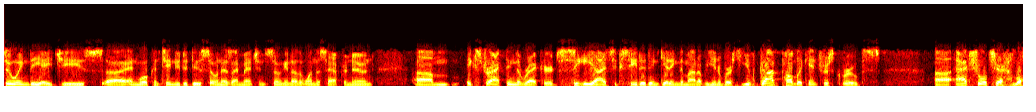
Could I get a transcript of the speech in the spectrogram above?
suing the AGs uh, and will continue to do so, and as I mentioned, suing another one this afternoon um, extracting the records. CEI succeeded in getting them out of a university. You've got public interest groups, uh, actual charitable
